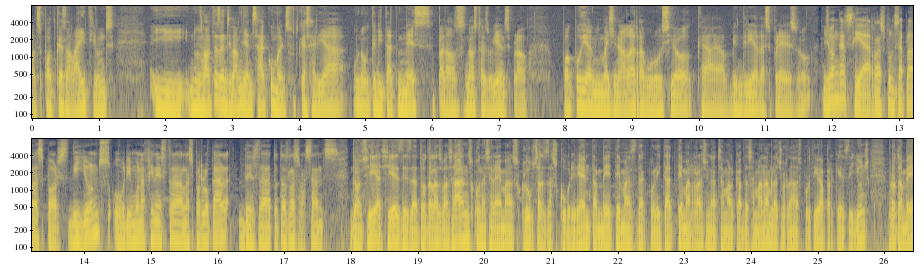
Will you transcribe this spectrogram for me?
els podcasts a l'iTunes i nosaltres ens hi vam llançar convençuts que seria una utilitat més per als nostres oients, però poc podíem imaginar la revolució que vindria després, no? Joan Garcia, responsable d'esports. Dilluns obrim una finestra a l'esport local des de totes les vessants. Doncs sí, així és, des de totes les vessants coneixerem els clubs, els descobrirem, també temes d'actualitat, temes relacionats amb el cap de setmana, amb la jornada esportiva, perquè és dilluns, però també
